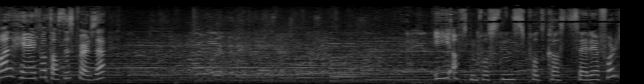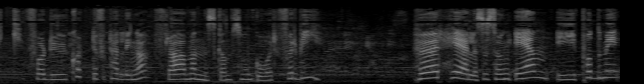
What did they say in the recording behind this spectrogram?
Det var en helt fantastisk følelse. I Aftenpostens podkastserie Folk får du korte fortellinger fra menneskene som går forbi. Hør hele sesong én i Podmy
